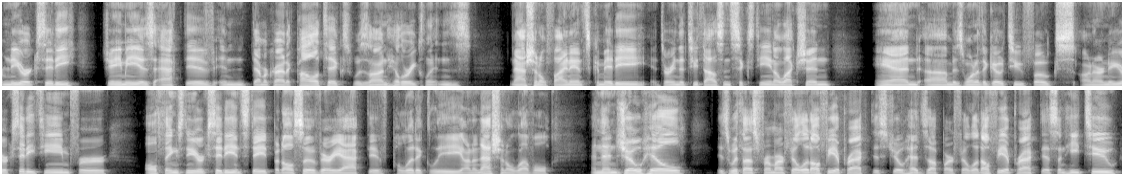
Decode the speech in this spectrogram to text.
from New York City. Jamie is active in Democratic politics, was on Hillary Clinton's National Finance Committee during the 2016 election, and um, is one of the go to folks on our New York City team for all things New York City and state, but also very active politically on a national level. And then Joe Hill is with us from our Philadelphia practice. Joe heads up our Philadelphia practice, and he too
